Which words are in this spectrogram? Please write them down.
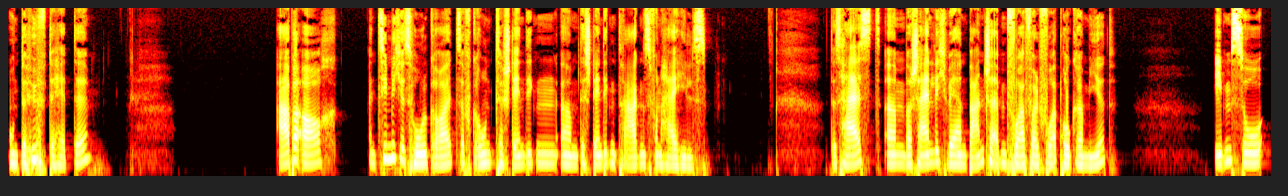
und der Hüfte hätte, aber auch ein ziemliches Hohlkreuz aufgrund ständigen, ähm, des ständigen Tragens von High Heels. Das heißt, ähm, wahrscheinlich wäre ein Bandscheibenvorfall vorprogrammiert ebenso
